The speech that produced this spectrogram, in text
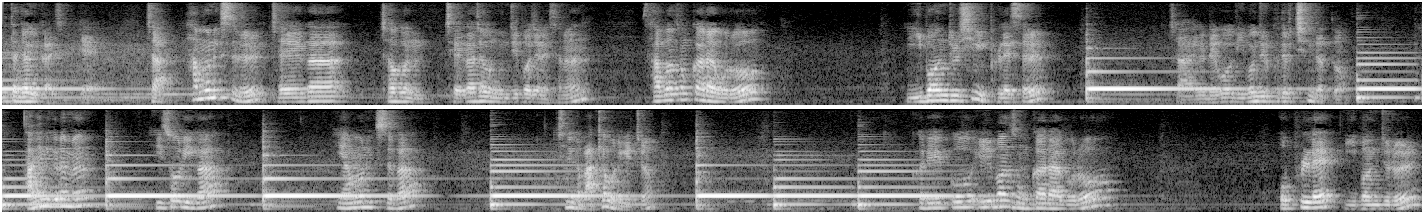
일단 여기까지. 예. 자 하모닉스를 제가 적은 제가 적은 운지 버전에서는 4번 손가락으로 2번 줄 12 플랫을 자 이거 내고 2번 줄 그대로 칩니다 또. 당연히 그러면 이 소리가 이 하모닉스가 치니까 막혀버리겠죠? 그리고 1번 손가락으로 5 플랫 2번 줄을.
